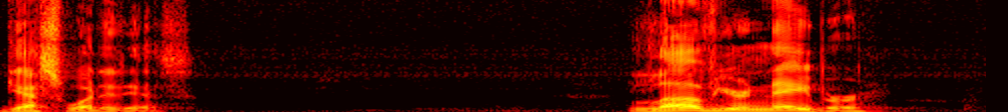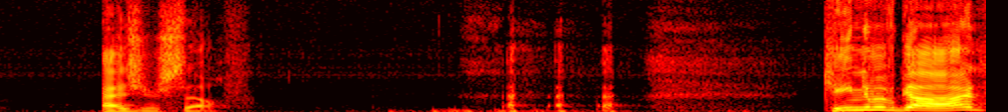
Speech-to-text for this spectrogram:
Guess what it is? Love your neighbor as yourself. Kingdom of God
